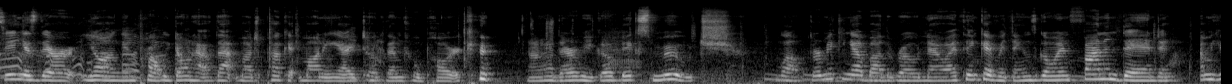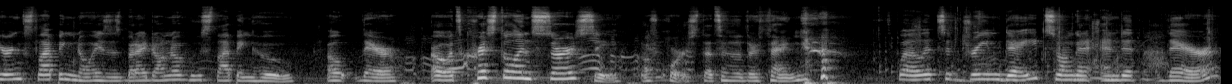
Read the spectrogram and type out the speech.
Seeing as they're young and probably don't have that much pocket money, I took them to a park. ah, there we go, big smooch. Well, they're making out by the road now. I think everything's going fine and dandy. I'm hearing slapping noises, but I don't know who's slapping who. Oh, there. Oh, it's Crystal and Cersei. Of course, that's another thing. well, it's a dream date, so I'm gonna end it there.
